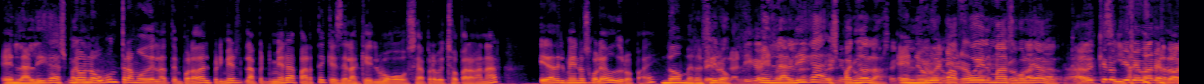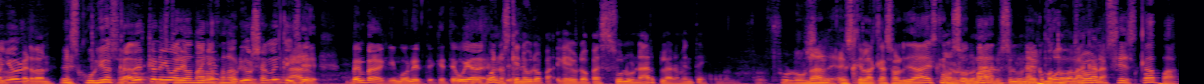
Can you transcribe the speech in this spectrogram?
En la Liga No, Española. no, hubo un tramo de la temporada, el primer, la primera parte, que es de la que luego se aprovechó para ganar, era del menos goleado de Europa, ¿eh? No, me refiero en la Liga en la Española, Liga en Española. Europa, en en fue el en más Europa, goleado. cada- cada vez que no Sí, tiene bar perdón, español, perdón. Es curioso. Cada ¿no? vez que no dando español, a curiosamente dice, ven para aquí, Monete, que te voy a... Bueno, es que en Europa, que Europa es su lunar, claramente. Su lunar, es que la casualidad es que No, en su Europa lunar, su lunar el como toda la cara. se escapa.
